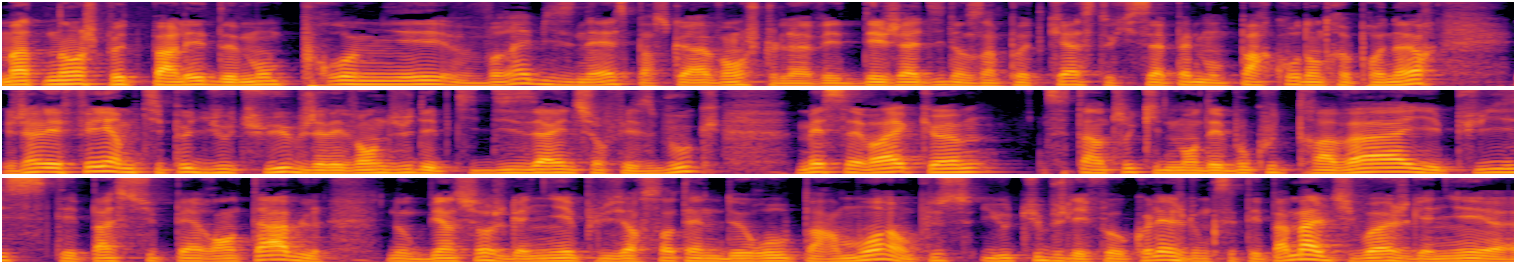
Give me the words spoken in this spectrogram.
Maintenant, je peux te parler de mon premier vrai business parce qu'avant, je te l'avais déjà dit dans un podcast qui s'appelle Mon parcours d'entrepreneur. J'avais fait un petit peu de YouTube, j'avais vendu des petits designs sur Facebook, mais c'est vrai que c'était un truc qui demandait beaucoup de travail et puis c'était pas super rentable. Donc bien sûr, je gagnais plusieurs centaines d'euros par mois. En plus, YouTube, je l'ai fait au collège, donc c'était pas mal, tu vois. Je gagnais euh,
